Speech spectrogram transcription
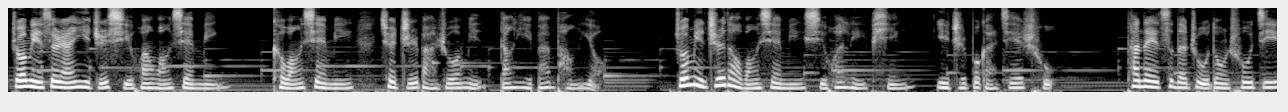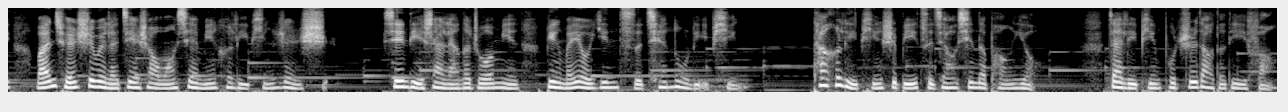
卓敏虽然一直喜欢王宪明，可王宪明却只把卓敏当一般朋友。卓敏知道王宪明喜欢李萍，一直不敢接触。他那次的主动出击，完全是为了介绍王宪民和李平认识。心底善良的卓敏并没有因此迁怒李平，他和李平是彼此交心的朋友，在李平不知道的地方，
